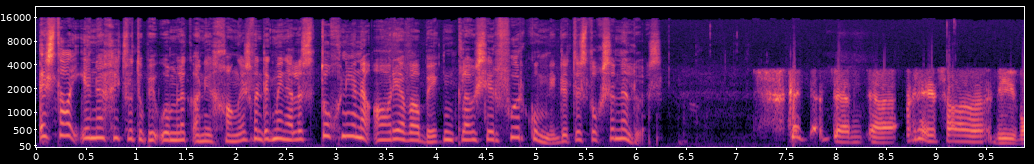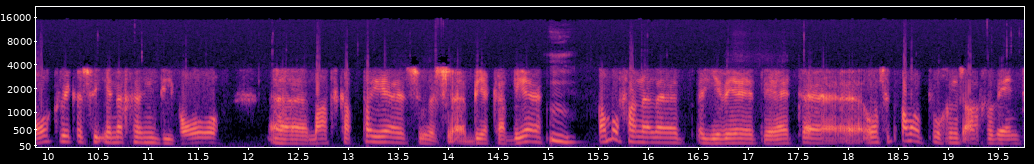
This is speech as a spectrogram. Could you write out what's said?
Is daar enigiets wat op die oomblik aan die gang is want ek meen hulle is tog nie in 'n area waar beck and closure voorkom nie. Dit is tog sinneloos. Kyk, ehm uh, het so die wolkwekersvereniging, die wol eh uh, maatskappye soos uh, eh, BKB mm almal van hulle jy weet het uh, ons het almal pogings aangewend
